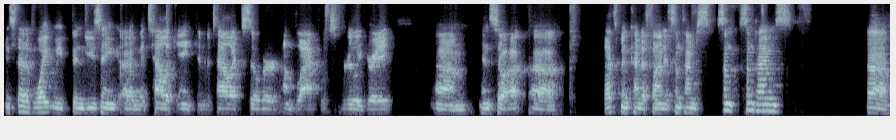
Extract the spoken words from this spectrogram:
instead of white, we've been using uh, metallic ink and metallic silver on black, is really great. Um, and so uh, uh, that's been kind of fun. It's sometimes, some, sometimes uh,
